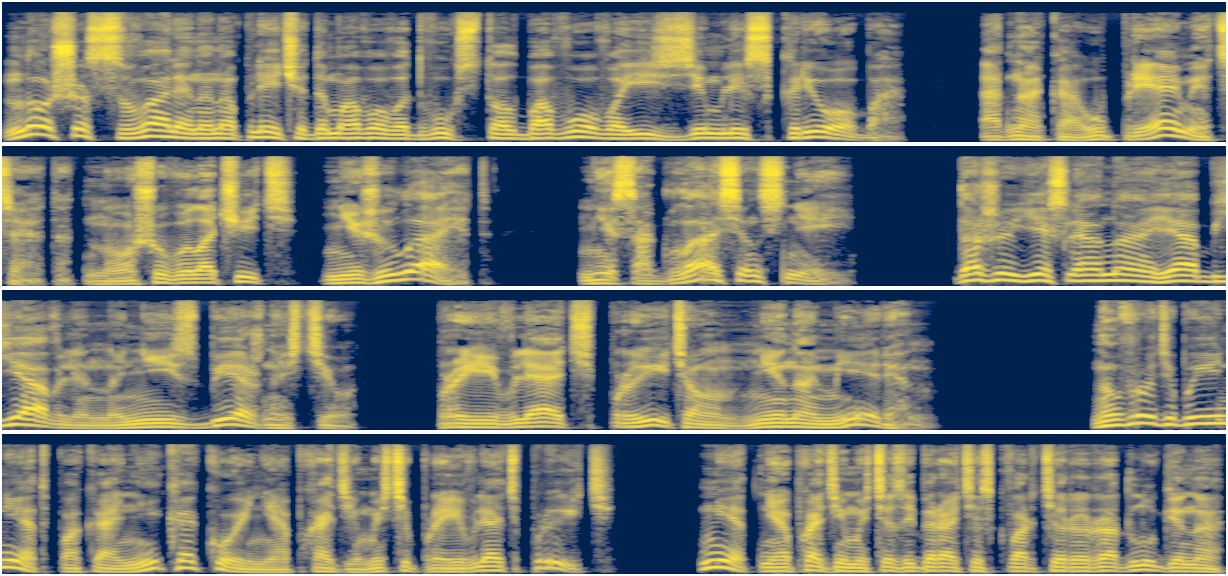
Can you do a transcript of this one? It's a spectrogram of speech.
Ноша свалена на плечи домового двухстолбового из земли скреба, однако упрямец этот ношу волочить не желает, не согласен с ней. Даже если она и объявлена неизбежностью, проявлять прыть он не намерен. Но вроде бы и нет пока никакой необходимости проявлять прыть. Нет необходимости забирать из квартиры Радлугина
